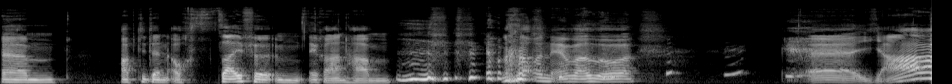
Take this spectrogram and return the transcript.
ähm, ob die denn auch Seife im Iran haben. und er war so, äh, ja,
